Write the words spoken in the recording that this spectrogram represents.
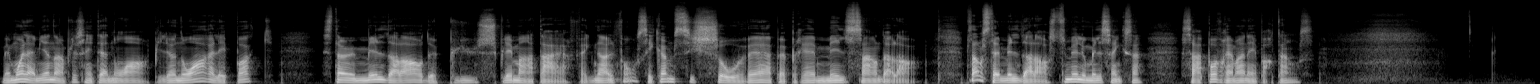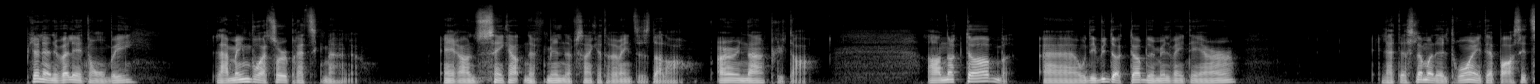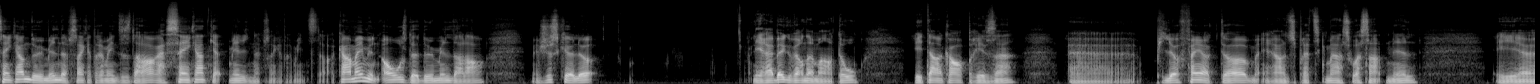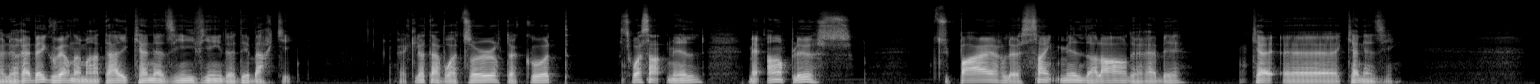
Mais moi, la mienne, en plus, était noire. Puis le noir, à l'époque, c'était un 1000 dollars de plus supplémentaire. Fait que dans le fond, c'est comme si je sauvais à peu près 1100 dollars. Il me semble que c'était 1000 dollars. Si tu 1000 ou 1500, ça n'a pas vraiment d'importance. Puis là, la nouvelle est tombée. La même voiture pratiquement, là, est rendue 59 990 dollars. Un an plus tard. En octobre, euh, au début d'octobre 2021, la Tesla Model 3 était passée de 52 990 à 54 990 Quand même une hausse de 2000 mais jusque-là, les rabais gouvernementaux étaient encore présents. Euh, puis là, fin octobre, est rendu pratiquement à 60 000 et euh, le rabais gouvernemental canadien vient de débarquer. Fait que là, ta voiture te coûte 60 000, mais en plus, tu perds le 5 000 de rabais euh, canadien.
